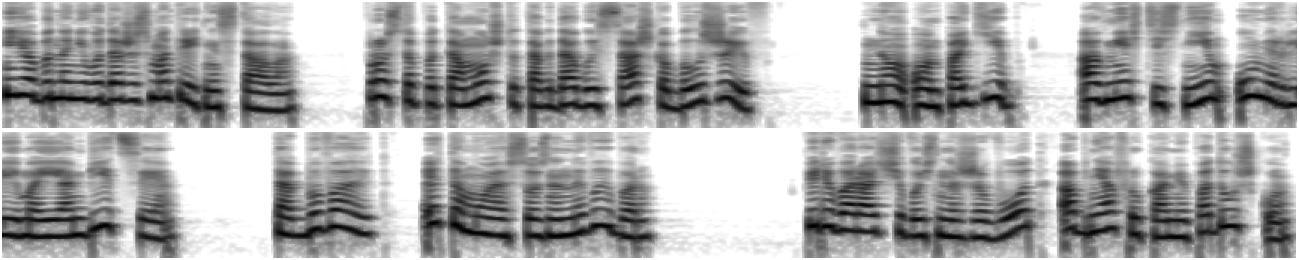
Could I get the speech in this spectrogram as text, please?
я бы на него даже смотреть не стала. Просто потому, что тогда бы и Сашка был жив. Но он погиб, а вместе с ним умерли и мои амбиции. Так бывает. Это мой осознанный выбор. Переворачиваюсь на живот, обняв руками подушку.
